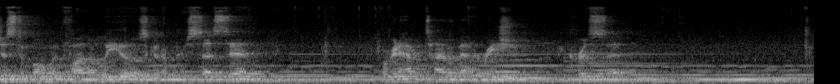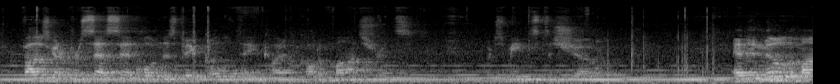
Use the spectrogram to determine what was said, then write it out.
just a moment, Father Leo is going to process in. We're going to have a time of adoration, like Chris said. Father's going to process in holding this big gold thing called, called a monstrance, which means to show. And in the middle of the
